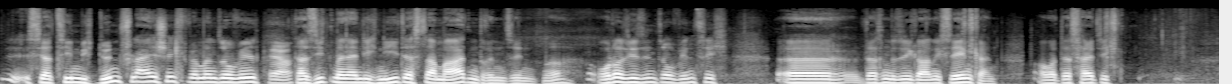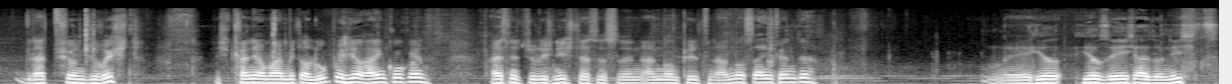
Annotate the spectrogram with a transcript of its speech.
ist ja ziemlich dünnfleischig, wenn man so will, Ja. da sieht man eigentlich nie, dass da Maden drin sind. Ne? Oder sie sind so winzig, äh, dass man sie gar nicht sehen kann. Aber das halte ich glatt für ein Gerücht. Ich kann ja mal mit der Lupe hier reingucken. Heißt natürlich nicht, dass es in anderen Pilzen anders sein könnte. Nee, hier, hier sehe ich also nichts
